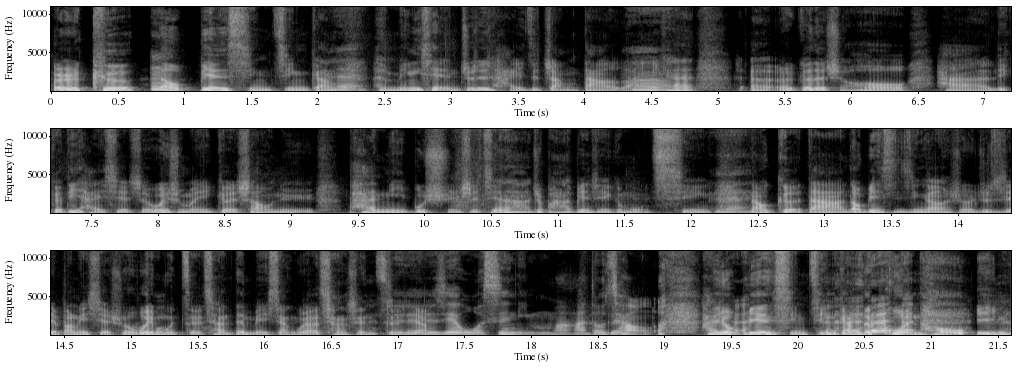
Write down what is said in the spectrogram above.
儿歌到变形金刚，嗯、很明显就是孩子长大了啦。嗯、你看，呃，儿歌的时候，哈，李格弟还写着为什么一个少女叛逆不寻时间啊，就把她变成一个母亲。然后葛大到变形金刚的时候，就直接帮你写说为母则强，但没想过要强成这样，对对对，直接我是你妈都唱了。还有变形金刚的 滚喉音，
